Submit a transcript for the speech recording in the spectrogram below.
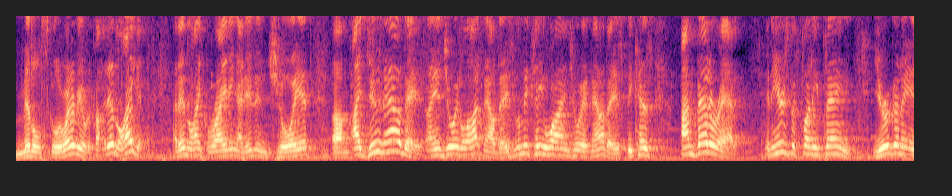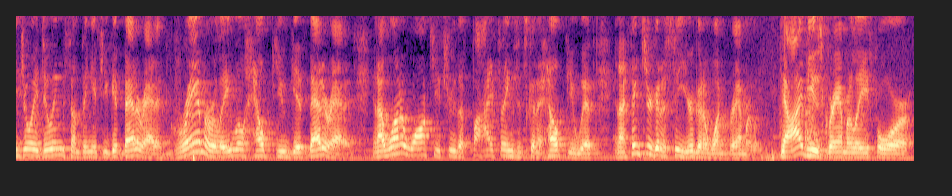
middle school or whatever you want to call it. I didn't like it I didn't like writing. I didn't enjoy it. Um, I do nowadays. I enjoy it a lot nowadays. Let me tell you why I enjoy it nowadays because I'm better at it. And here's the funny thing. You're going to enjoy doing something if you get better at it. Grammarly will help you get better at it. And I want to walk you through the five things it's going to help you with and I think you're going to see you're going to want Grammarly. Now I've used Grammarly for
